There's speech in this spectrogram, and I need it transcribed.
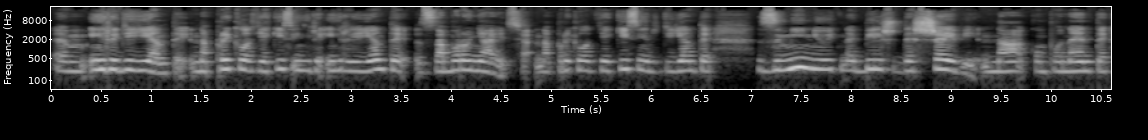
ем, інгредієнти. Наприклад, якісь інгредієнти забороняються. Наприклад, якісь інгредієнти змінюють на більш дешеві на компоненти.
